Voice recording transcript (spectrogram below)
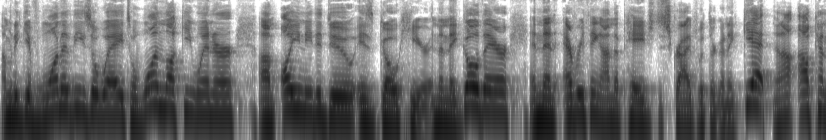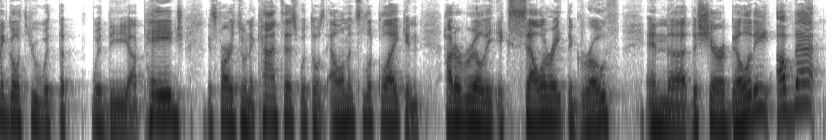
I'm going to give one of these away to one lucky winner. Um, all you need to do is go here, and then they go there, and then everything on the page describes what they're going to get. And I'll, I'll kind of go through with the with the uh, page as far as doing a contest, what those elements look like, and how to really accelerate the growth and the the shareability of that.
